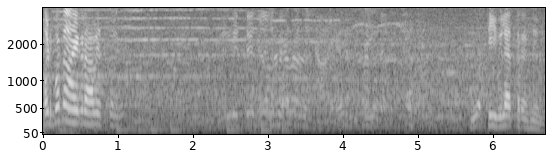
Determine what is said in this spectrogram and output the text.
పడిపోతాం ఇక్కడ హాలెత్తుకొని టీవీలో ఎత్తారండి నేను.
